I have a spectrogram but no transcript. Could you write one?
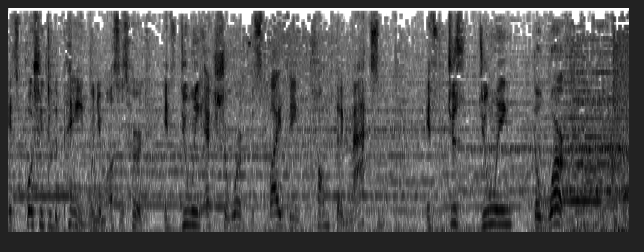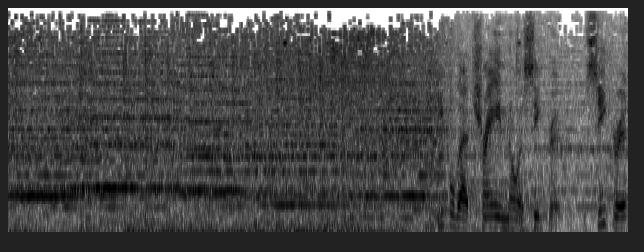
it's pushing through the pain when your muscles hurt. It's doing extra work despite being pumped at maximum. It's just doing the work. People that train know a secret. Secret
